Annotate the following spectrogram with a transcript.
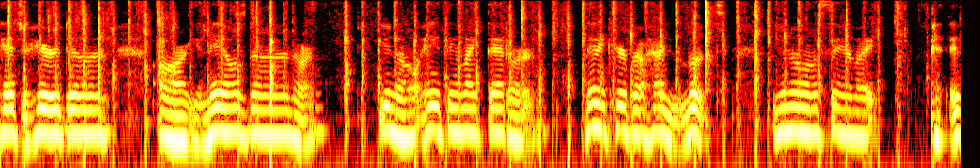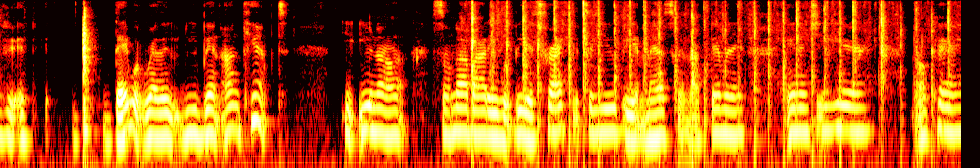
had your hair done or your nails done or, you know, anything like that. Or they didn't care about how you looked. You know what I'm saying? Like, if, if they would rather you've been unkempt you, know, so nobody would be attracted to you, be it masculine or feminine energy here. Okay.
